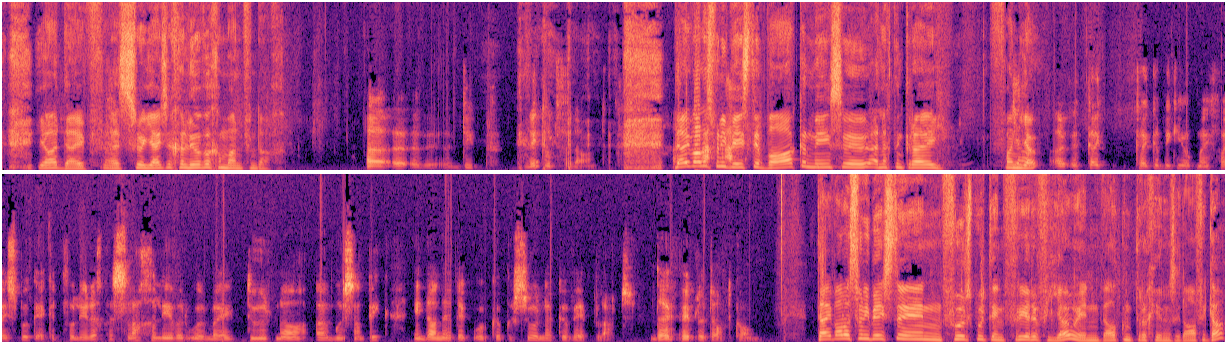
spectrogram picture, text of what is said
ja, Dave, so jy's 'n gelowige man vandag. Uh, uh, uh diep. Net tot vanaand. Daai was van die beste waar kan mense inligting kry van ja, jou? Uh, kyk kyk 'n bietjie op my Facebook. Ek het volledig verslag gelewer oor my toer na uh, Mosambiek en dan het ek ook 'n persoonlike webblad, duifpeppler.com. Dave, alles van die beste en voorspoed en vrede vir jou en welkom terug hier in Suid-Afrika.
